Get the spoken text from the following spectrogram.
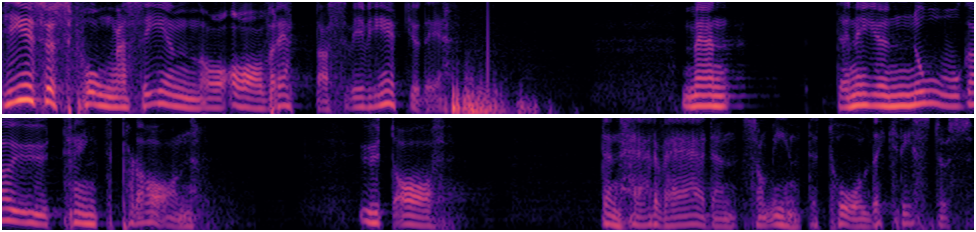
Jesus fångas in och avrättas, vi vet ju det. Men den är ju en noga uttänkt plan utav den här världen som inte tålde Kristus.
